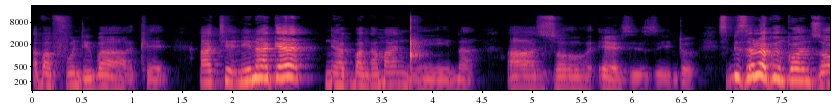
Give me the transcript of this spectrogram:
abafundi bakhe athi nina ke niyakuba ngamangqina azo ezi zinto. Sibizelwe kwinkonzo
